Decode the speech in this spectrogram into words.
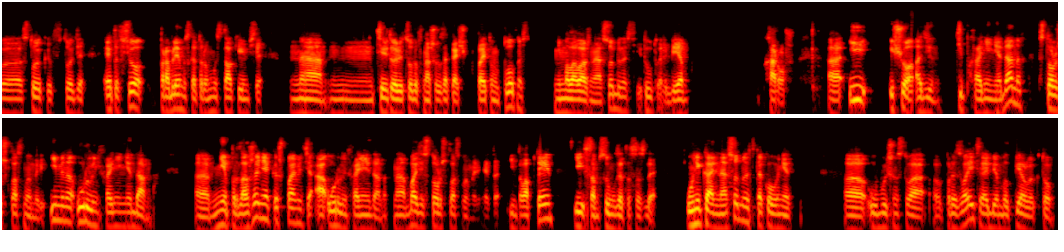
э, стойкой в стоде, это все проблемы, с которыми мы сталкиваемся на территории цодов наших заказчиков. Поэтому плотность немаловажная особенность, и тут IBM хорош. А, и еще один тип хранения данных – Storage Class Memory. Именно уровень хранения данных. А, не продолжение кэш-памяти, а уровень хранения данных на базе Storage Class Memory. Это Intel Optane и Samsung ZSSD. Уникальная особенность, такого нет а, у большинства производителей. IBM был первый, кто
